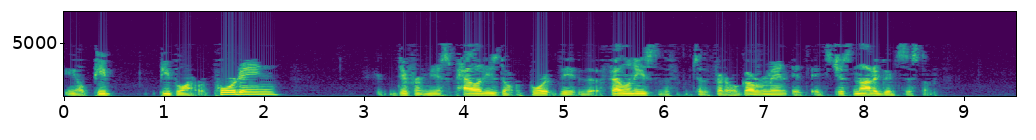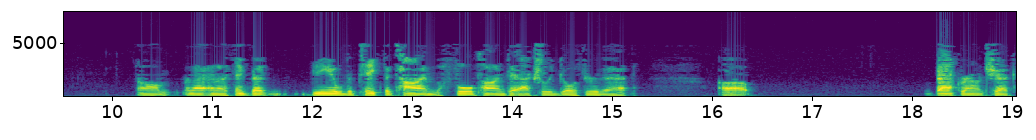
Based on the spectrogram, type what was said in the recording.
You know, peop, people aren't reporting different municipalities don't report the, the felonies to the to the federal government. It, it's just not a good system. Um, and I and I think that being able to take the time, the full time, to actually go through that uh, background check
